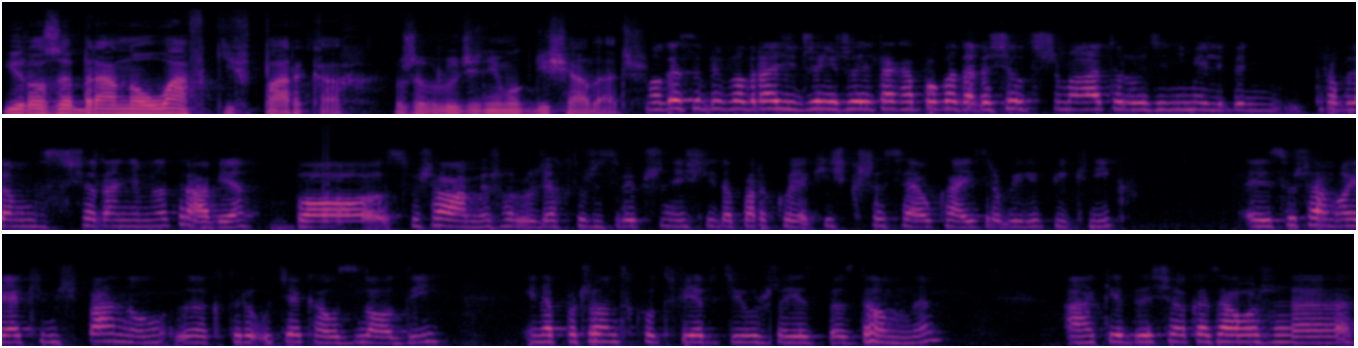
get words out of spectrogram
i rozebrano ławki w parkach, żeby ludzie nie mogli siadać. Mogę sobie wyobrazić, że jeżeli taka pogoda by się utrzymała, to ludzie nie mieliby problemów z siadaniem na trawie, bo słyszałam już o ludziach, którzy sobie przynieśli do parku jakieś krzesełka i zrobili piknik. Y, Słyszałam o jakimś panu, y, który uciekał z Lodi i na początku twierdził, że jest bezdomny, a kiedy się okazało, że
